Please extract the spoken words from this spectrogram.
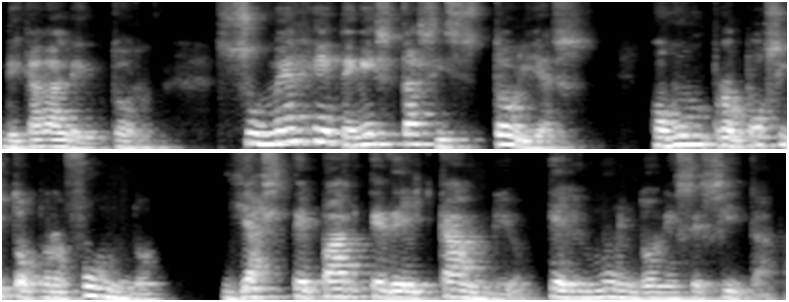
de cada lector. Sumérgete en estas historias con un propósito profundo y hazte parte del cambio que el mundo necesita.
